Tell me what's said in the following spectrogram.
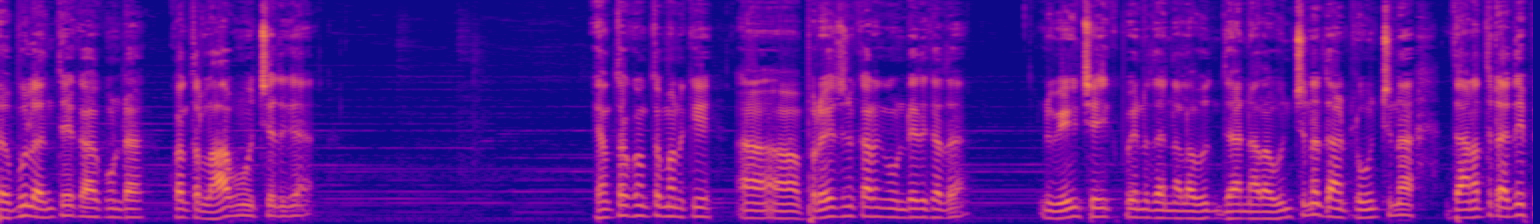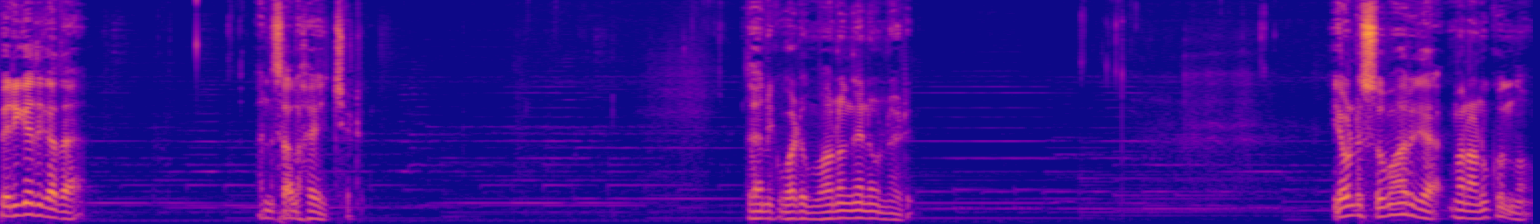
డబ్బులు అంతేకాకుండా కొంత లాభం వచ్చేదిగా ఎంతో కొంత మనకి ప్రయోజనకరంగా ఉండేది కదా. నువ్వేం చేయకపోయినా దాన్ని అలా దాన్ని అలా ఉంచినా దాంట్లో ఉంచినా దాని అంతటా అదే పెరిగేది కదా అని సలహా ఇచ్చాడు. దానికి వాడు మౌనంగానే ఉన్నాడు. ఏమంటే సుమారుగా మనం అనుకుందాం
